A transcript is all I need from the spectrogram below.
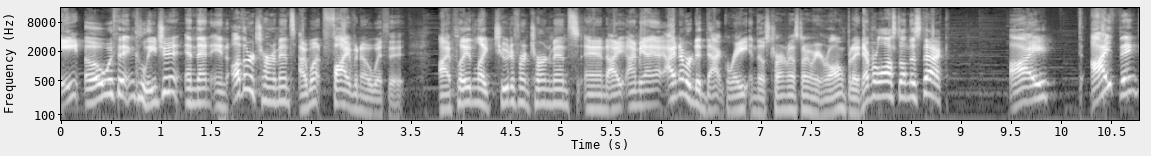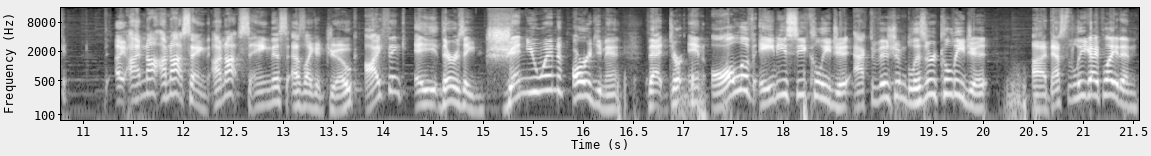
8-0 with it in collegiate, and then in other tournaments, I went 5-0 with it. I played in like two different tournaments, and I, I mean, I, I never did that great in those tournaments. Don't get me wrong, but I never lost on this deck. I, I think I, am not I'm not saying I'm not saying this as like a joke. I think a there is a genuine argument that in all of ABC Collegiate, Activision Blizzard Collegiate, uh, that's the league I played in.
